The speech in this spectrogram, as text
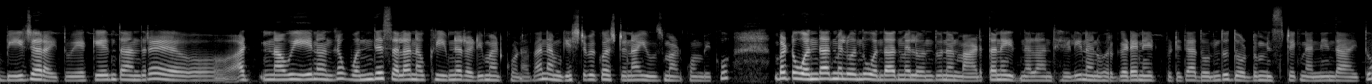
ಬೇಜಾರಾಯಿತು. ಯಾಕೆ ಅಂತ ಅಂದರೆ, ಅಟ್, ನಾವು ಏನು ಅಂದರೆ ಒಂದೇ ಸಲ ನಾವು ಕ್ರೀಮ್ನ ರೆಡಿ ಮಾಡ್ಕೊಂಡಾಗ ನಮ್ಗೆ ಎಷ್ಟು ಬೇಕೋ ಅಷ್ಟನ್ನು ಯೂಸ್ ಮಾಡ್ಕೊಬೇಕು. ಬಟ್ ಒಂದಾದ್ಮೇಲೆ ಒಂದು ಒಂದಾದ್ಮೇಲೆ ಒಂದು ನಾನು ಮಾಡ್ತಾನೆ ಇದ್ನಲ್ಲ ಅಂತ ಹೇಳಿ ನಾನು ಹೊರಗಡೆನೇ ಇಟ್ಬಿಟ್ಟಿದ್ದೆ. ಅದೊಂದು ದೊಡ್ಡ ಮಿಸ್ಟೇಕ್ ನನ್ನಿಂದ ಆಯಿತು.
